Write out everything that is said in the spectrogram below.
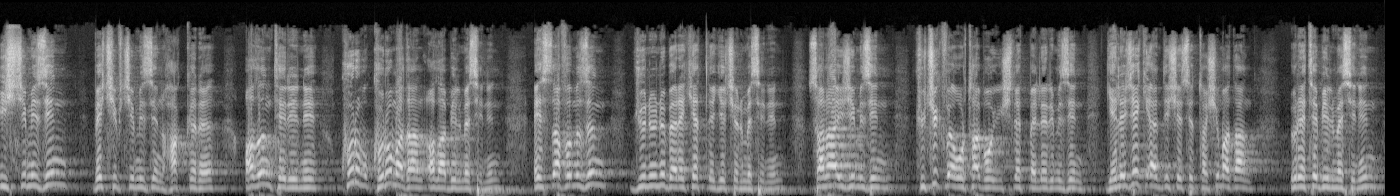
işçimizin ve çiftçimizin hakkını, alın terini kur, kurumadan alabilmesinin, esnafımızın gününü bereketle geçirmesinin, sanayicimizin, küçük ve orta boy işletmelerimizin gelecek endişesi taşımadan üretebilmesinin,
